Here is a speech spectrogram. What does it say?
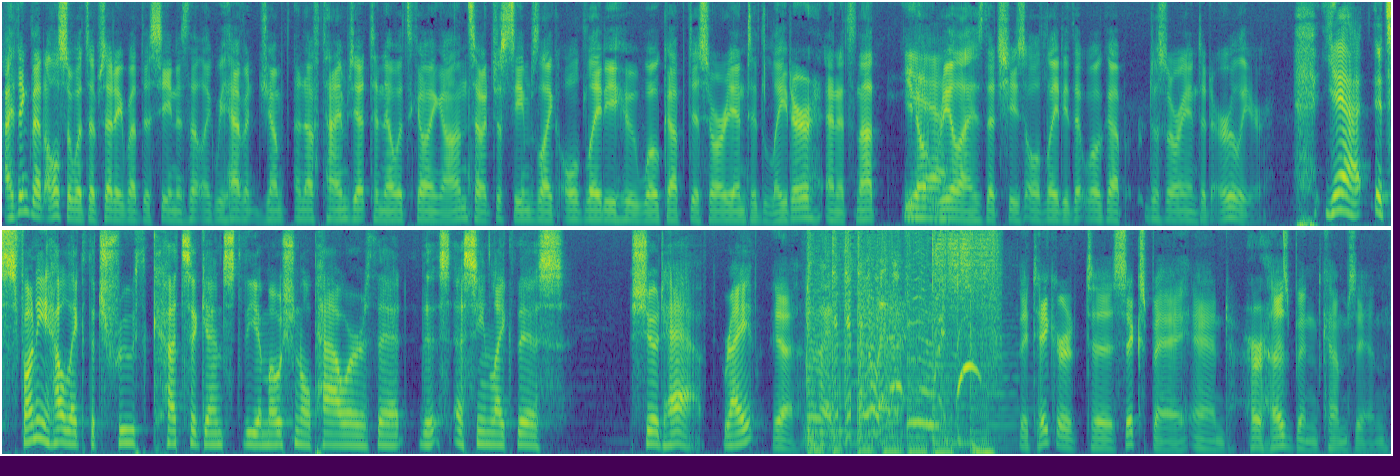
I think that also what's upsetting about this scene is that like we haven't jumped enough times yet to know what's going on. So it just seems like old lady who woke up disoriented later, and it's not. You Yeah. don't realize that she's old lady that woke up disoriented earlier. Yeah, it's funny how like the truth cuts against the emotional power that this a scene like this should have, right? Yeah. They take her to Sickbay, and her husband comes in,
